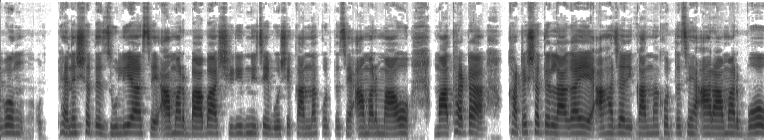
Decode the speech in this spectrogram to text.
এবং ফ্যানের সাথে ঝুলিয়ে আছে, আমার বাবা সিঁড়ির নিচে বসে কান্না করতেছে, আমার মাও মাথাটা খাটের সাথে লাগায়ে আহাজারি কান্না করতেছে, আর আমার বউ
